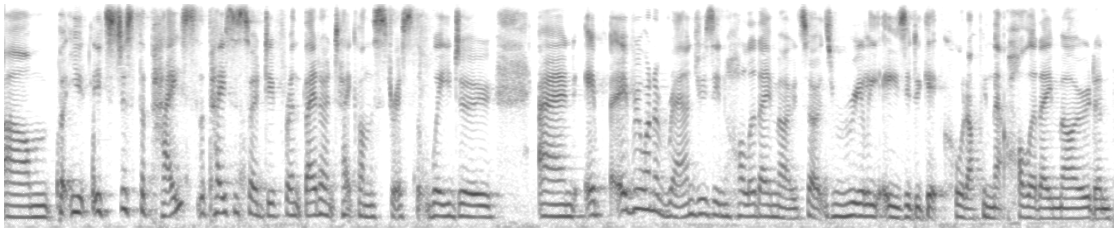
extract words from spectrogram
Um, but you, it's just the pace. The pace is so different. They don't take on the stress that we do, and e- everyone around you is in holiday mode. So it's really easy to get caught up in that holiday mode and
